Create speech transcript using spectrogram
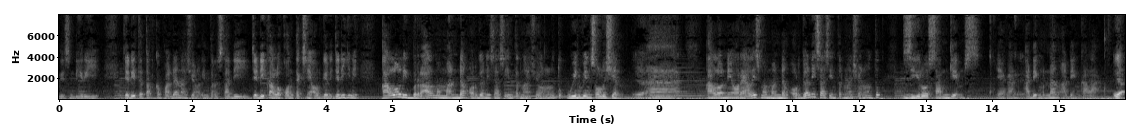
Diri sendiri jadi tetap kepada national interest tadi jadi kalau konteksnya organi jadi gini kalau liberal memandang organisasi internasional untuk win-win solution Iya. nah kalau neorealis memandang organisasi internasional untuk zero sum games ya kan ada yang menang ada yang kalah Ya,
